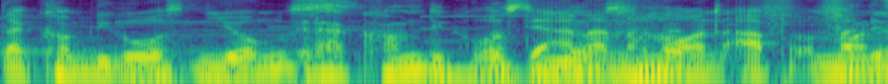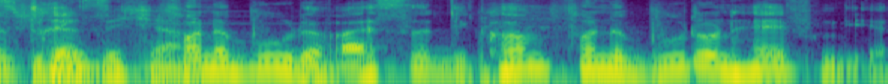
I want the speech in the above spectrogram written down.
da kommen die großen Jungs. Da kommen die großen und die anderen Jungs von hauen der- ab und man ist wieder sicher. Von der Bude, weißt du? Die kommen von der Bude und helfen dir.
